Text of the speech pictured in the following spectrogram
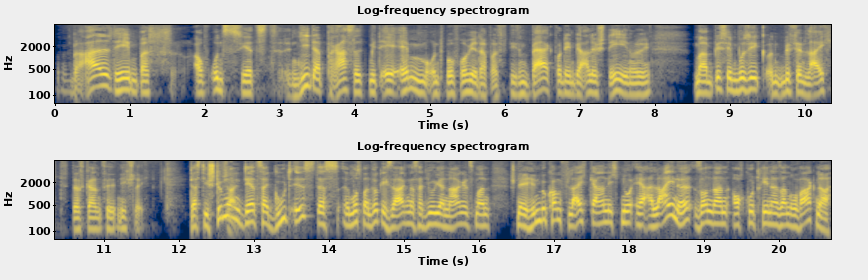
Bei all dem, was auf uns jetzt niederprasselt mit EM und wovor wir da was, diesem Berg, vor dem wir alle stehen, mal ein bisschen Musik und ein bisschen leicht, das Ganze nicht schlecht. Dass die Stimmung Schein. derzeit gut ist, das äh, muss man wirklich sagen, das hat Julian Nagelsmann schnell hinbekommen. Vielleicht gar nicht nur er alleine, sondern auch Co-Trainer Sandro Wagner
